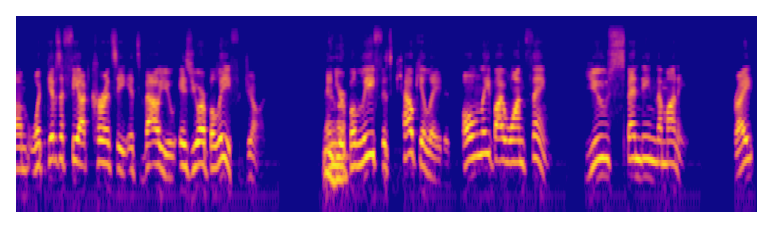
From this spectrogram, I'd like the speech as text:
Um, what gives a fiat currency its value is your belief, Jon. And uh-huh. your belief is calculated only by one thing you spending the money, right?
